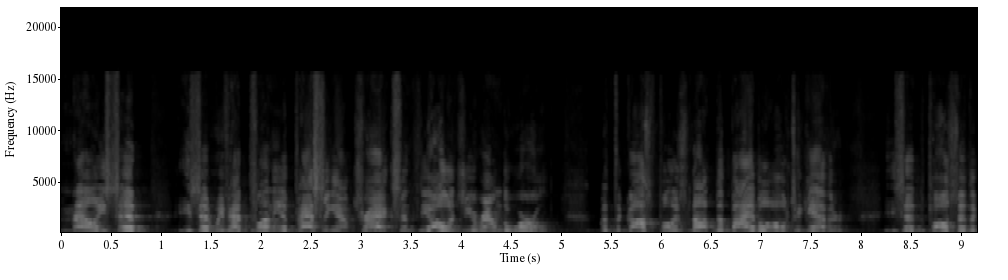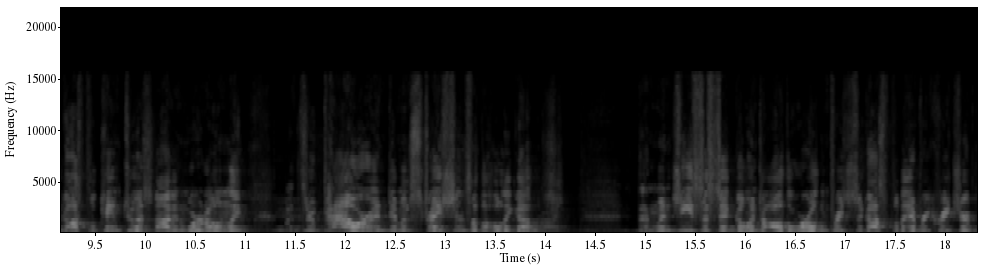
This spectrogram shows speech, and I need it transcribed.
Now he said, he said, we've had plenty of passing out tracts and theology around the world, but the gospel is not the Bible altogether. He said, Paul said the gospel came to us not in word only, yes. but through power and demonstrations of the Holy Ghost. Right. Then when Jesus said, Go into all the world and preach the gospel to every creature,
